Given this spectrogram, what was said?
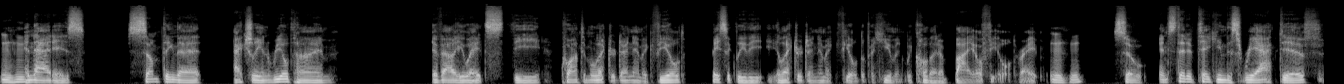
Mhm. And that is something that actually in real time evaluates the quantum electrodynamic field, basically the electrodynamic field of a human. We call that a biofield, right? hmm So instead of taking this reactive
